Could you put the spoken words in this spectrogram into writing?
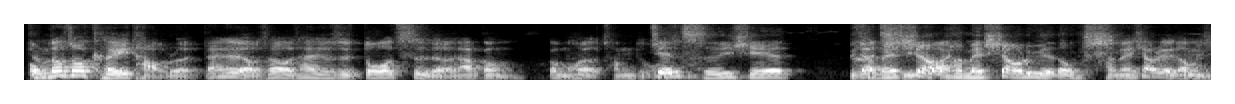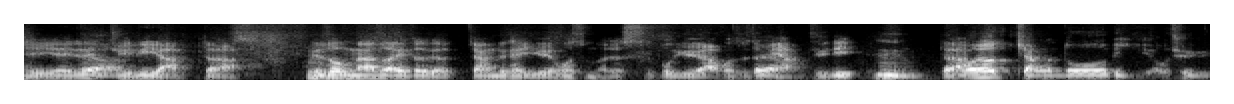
我们都说可以讨论，但是有时候他就是多次的，他跟我们跟我们会有冲突，坚持一些比较没效、很没效率的东西，很没效率的东西，也也举例啊，对吧？比如说我们跟他说，哎，这个这样就可以约，或什么就死不约啊，或是怎么样？举例，嗯，对啊，我要讲很多理由去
